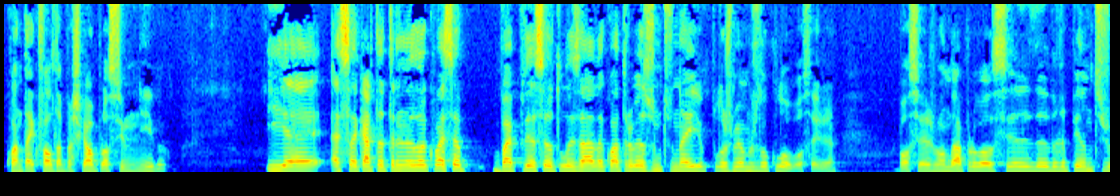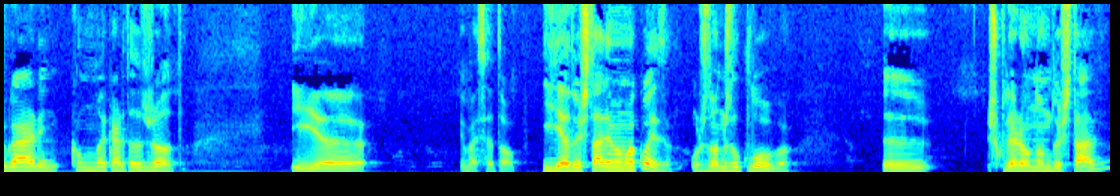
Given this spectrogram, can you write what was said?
quanto é que falta para chegar ao próximo nível. E é essa carta de treinador que vai, ser, vai poder ser utilizada quatro vezes no torneio pelos membros do clube, ou seja, vocês vão dar para vocês de, de repente jogarem com uma carta de J. E uh, vai ser top. E a do estádio é a mesma coisa. Os donos do clube uh, escolheram o nome do estádio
